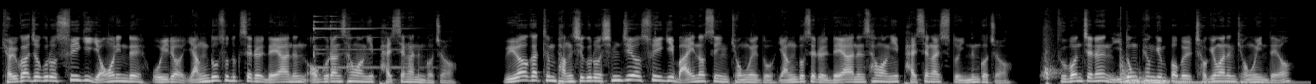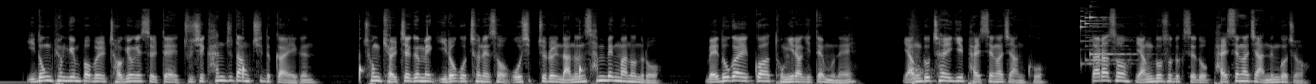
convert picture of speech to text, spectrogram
결과적으로 수익이 0원인데 오히려 양도소득세를 내야 하는 억울한 상황이 발생하는 거죠. 위와 같은 방식으로 심지어 수익이 마이너스인 경우에도 양도세를 내야 하는 상황이 발생할 수도 있는 거죠. 두 번째는 이동평균법을 적용하는 경우인데요. 이동평균법을 적용했을 때 주식 한 주당 취득가액은 총 결제금액 1억 5천에서 50주를 나눈 300만 원으로 매도가액과 동일하기 때문에 양도 차익이 발생하지 않고 따라서 양도소득세도 발생하지 않는 거죠.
